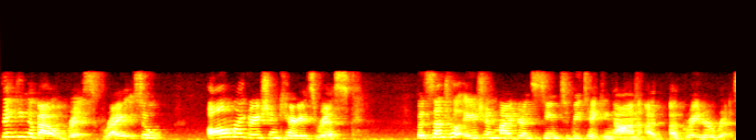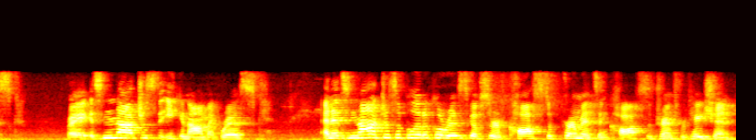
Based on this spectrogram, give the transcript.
thinking about risk, right? So all migration carries risk, but Central Asian migrants seem to be taking on a, a greater risk, right? It's not just the economic risk, and it's not just a political risk of sort of cost of permits and cost of transportation,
